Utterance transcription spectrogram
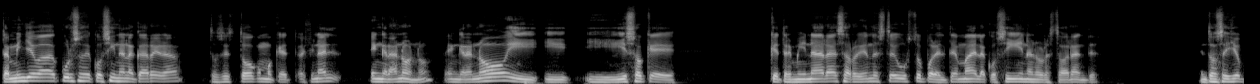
también llevaba cursos de cocina en la carrera, entonces todo como que al final engranó, ¿no? Engranó y, y, y hizo que, que terminara desarrollando este gusto por el tema de la cocina, los restaurantes. Entonces yo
